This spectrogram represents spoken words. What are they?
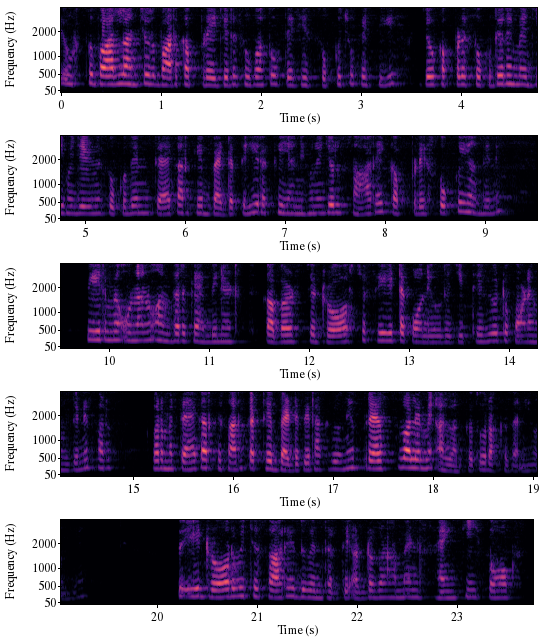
ਤੇ ਉਸ ਤੋਂ ਬਾਅਦ ਲੰਚ ਤੋਂ ਬਾਅਦ ਕੱਪੜੇ ਜਿਹੜੇ ਸਵੇਰ ਧੋਤੇ ਸੀ, ਸੁੱਕ ਚੁੱਕੇ ਸੀਗੇ। ਜੋ ਕੱਪੜੇ ਸੁੱਕਦੇ ਨੇ, ਮੈਂ ਜਿਵੇਂ ਜਿਵੇਂ ਸੁੱਕਦੇ ਨੇ ਤੈਅ ਕਰਕੇ ਬੈੱਡ ਤੇ ਹੀ ਰੱਖੀ ਜਾਂਦੀ ਹੁੰਦੀ ਜਦੋਂ ਸਾਰੇ ਕੱਪੜੇ ਸੁੱਕ ਜਾਂਦੇ ਨੇ, ਫਿਰ ਮੈਂ ਉਹਨਾਂ ਨੂੰ ਅੰਦਰ ਕੈਬਿਨੇਟਸ ਕਬਰਡਸ ਤੇ ਡਰਾਅਰਸ 'ਚ ਫੇਰ ਟਿਕਾਉਣੀ ਹੁੰਦੀ ਜਿੱਥੇ ਵੀ ਉਹ ਟਿਕਾਉਣੇ ਹੁੰਦੇ ਨੇ। ਪਰ ਪਰ ਮੈਂ ਤੈਅ ਕਰਕੇ ਸਾਰੇ ਇਕੱਠੇ ਬੈੱਡ ਤੇ ਰੱਖ ਦਿੰਦੀ ਹਾਂ। ਪ੍ਰੈਸ ਵਾਲੇ ਮੈਂ ਅਲੱਗ ਤੋਂ ਰੱਖਦਾ ਨਹੀਂ ਹੁੰਦੀ ਹਾਂ। ਤੇ ਇਹ ਡਰਾਅਰ ਵਿੱਚ ਸਾਰੇ ਦਵਿੰਦਰ ਦੇ ਅੰਡਰਗਾਰਮੈਂਟਸ, ਹੈਂਕੀ, ਸੌਕਸ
